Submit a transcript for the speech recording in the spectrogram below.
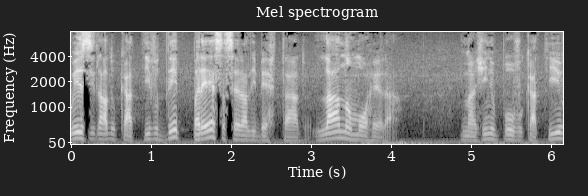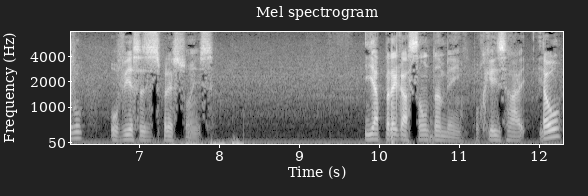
o exilado cativo depressa será libertado, lá não morrerá. Imagine o povo cativo ouvir essas expressões. E a pregação também, porque Israel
